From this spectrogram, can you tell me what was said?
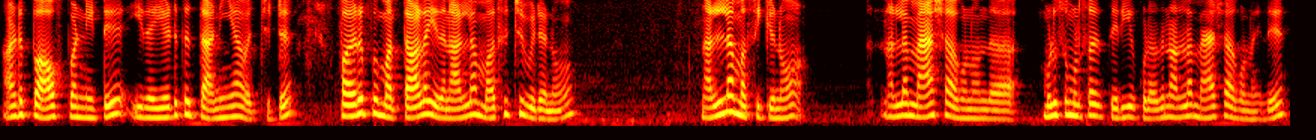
அடுப்பை ஆஃப் பண்ணிவிட்டு இதை எடுத்து தனியாக வச்சுட்டு பருப்பு மத்தால் இதை நல்லா மசிச்சு விடணும். நல்லா மசிக்கணும். நல்லா மேஷ் ஆகணும். இந்த முழுசு முழுசாக இது தெரியக்கூடாது. நல்லா மேஷ் ஆகணும் இது.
